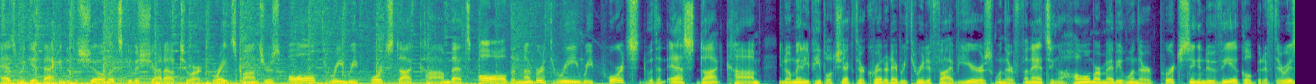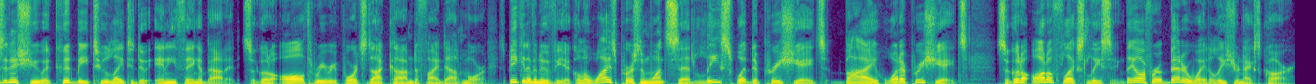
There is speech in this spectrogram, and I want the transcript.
As we get back into the show, let's give a shout out to our great sponsors, all3reports.com. That's all, the number three reports with an S.com. You know, many people check their credit every three to five years when they're financing a home or maybe when they're purchasing a new vehicle, but if there is an issue, it could be too late to do anything about it. So go to all3reports.com to find out more. Speaking of a new vehicle, a wise person once said, lease what depreciates, buy what appreciates. So go to Autoflex Leasing. They offer a better way to lease your next car.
